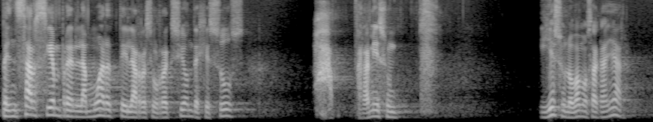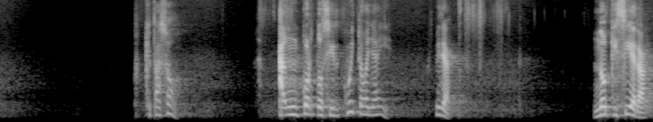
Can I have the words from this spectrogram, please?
Pensar siempre en la muerte y la resurrección de Jesús, ah, para mí es un... Y eso lo vamos a callar. ¿Qué pasó? Un cortocircuito hay ahí. Mira, no quisiera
